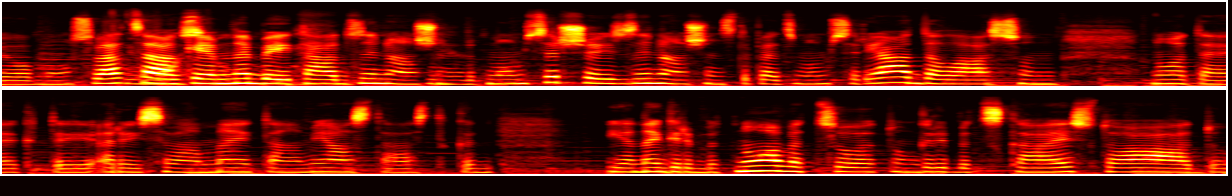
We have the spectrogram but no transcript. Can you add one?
jo mūsu vecākiem nebija tādu zināšanu, bet mums ir šīs zināšanas, tāpēc mums ir jādalās un noteikti arī savām meitām jāstāsta, ka ja negribat novecot un gribat skaistu ādu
